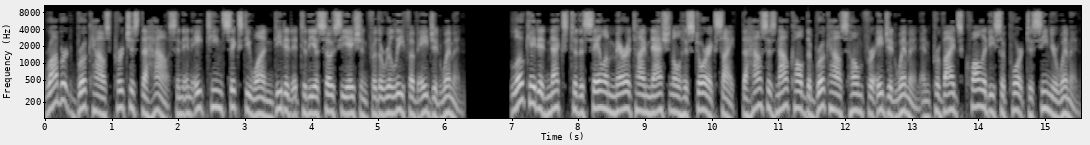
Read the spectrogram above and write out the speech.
Robert Brookhouse purchased the house and in 1861 deeded it to the Association for the Relief of Aged Women. Located next to the Salem Maritime National Historic Site, the house is now called the Brookhouse Home for Aged Women and provides quality support to senior women.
